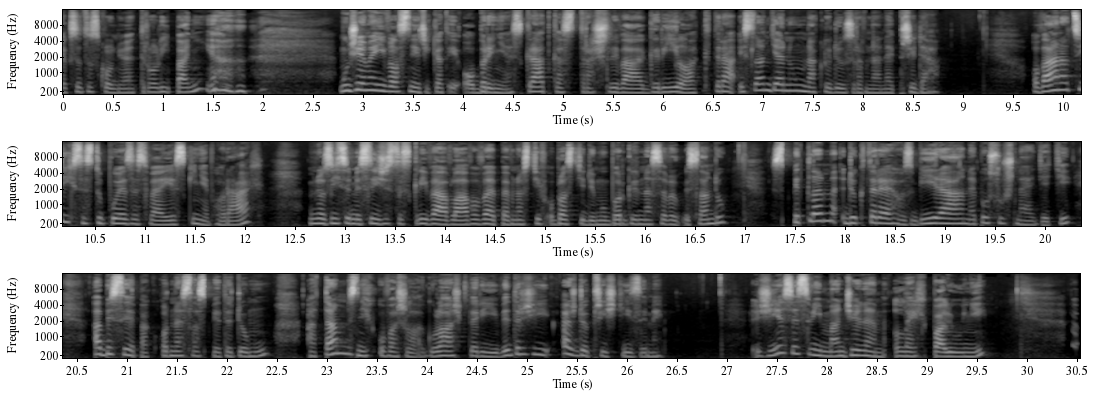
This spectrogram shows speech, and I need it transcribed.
Jak se to skloňuje? Trolí paní? Můžeme jí vlastně říkat i obrně, zkrátka strašlivá grýla, která Islandianům na klidu zrovna nepřidá. O Vánocích se stupuje ze své jeskyně v horách. Mnozí si myslí, že se skrývá v lávové pevnosti v oblasti Dimmuborgry na severu Islandu, s pytlem, do kterého sbírá neposlušné děti, aby si je pak odnesla zpět domů a tam z nich uvařila guláš, který ji vydrží až do příští zimy. Žije se svým manželem Lech Paluni.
